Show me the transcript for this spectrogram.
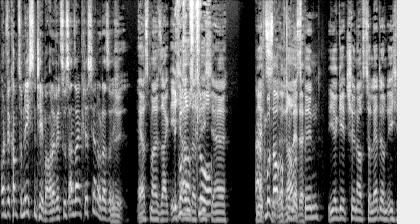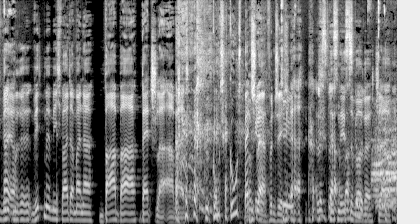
Und wir kommen zum nächsten Thema. Oder willst du es ansagen, Christian, oder soll ich? Erstmal sag ich, ich an, dass Klo. ich äh, Ah, ich muss auch auf Toilette. Bin. Ihr geht schön aufs Toilette und ich widme, ah, ja. widme mich weiter meiner Baba Bachelorarbeit. gut, gut Bachelor okay. wünsche ich. Ja. Alles klar. Bis nächste Woche. Ciao.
